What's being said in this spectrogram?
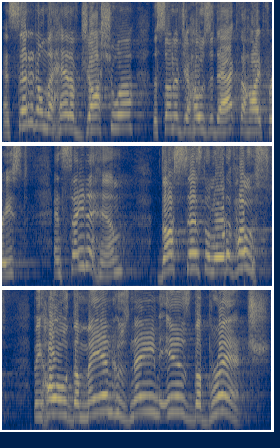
and set it on the head of Joshua, the son of Jehozadak, the high priest and say to him, Thus says the Lord of hosts Behold, the man whose name is the branch,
